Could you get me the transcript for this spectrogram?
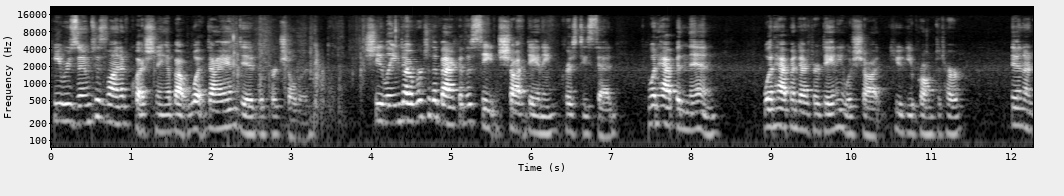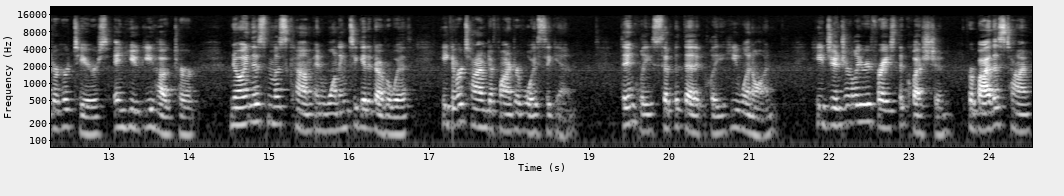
He resumed his line of questioning about what Diane did with her children. She leaned over to the back of the seat and shot Danny, Christy said. What happened then? What happened after Danny was shot? Hugi prompted her. Then, under her tears, and Hugi hugged her. Knowing this must come and wanting to get it over with, he gave her time to find her voice again. Thinkly, sympathetically, he went on. He gingerly rephrased the question, for by this time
